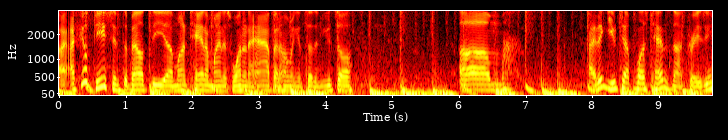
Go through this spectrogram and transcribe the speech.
I, I feel decent about the uh, Montana minus one and a half at home against Southern Utah. Um, I think UTEP plus 10 is not crazy.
